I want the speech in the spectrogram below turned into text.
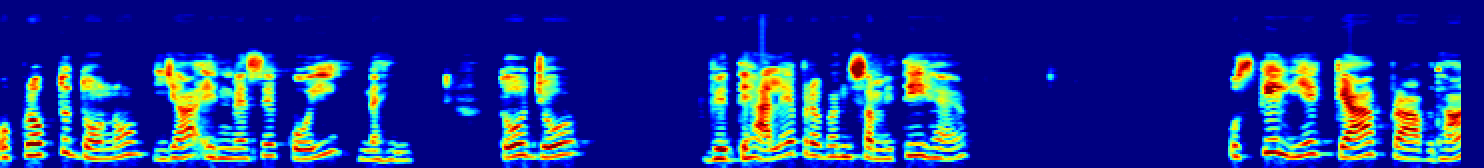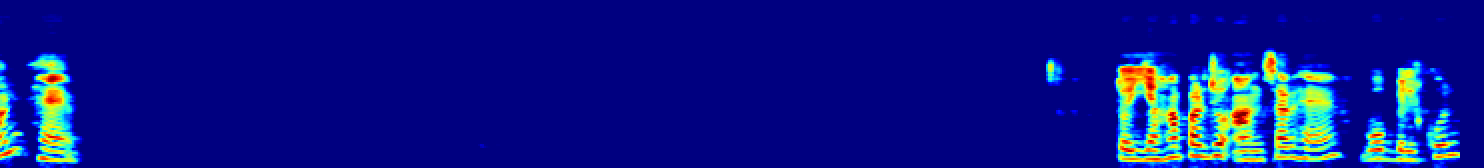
उपरोक्त दोनों या इनमें से कोई नहीं। तो जो विद्यालय प्रबंध समिति है, उसके लिए क्या प्रावधान है? तो यहाँ पर जो आंसर है, वो बिल्कुल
